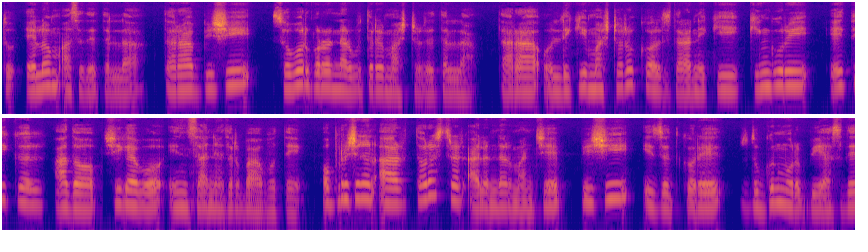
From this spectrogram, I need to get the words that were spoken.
তো এলম আছে দেতাল্লা তারা বেশি সবর গণনার ভিতরে মাস্টার দেতাল্লা তারা অল্লিকি মাস্টারও কল তারা নাকি কিঙ্গুরি এথিক্যাল আদব শিখাব ইনসানিয়তের বাবতে। অপারেশনাল আর তরস্ট্রেট আইল্যান্ডার মানছে বেশি ইজ্জত করে দুগুণ মুরব্বী দে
